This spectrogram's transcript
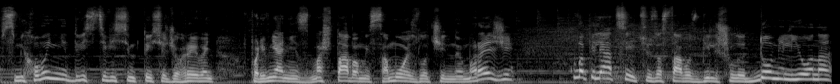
в сміховинні 208 тисяч гривень в порівнянні з масштабами самої злочинної мережі. В апеляції цю заставу збільшили до мільйона.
